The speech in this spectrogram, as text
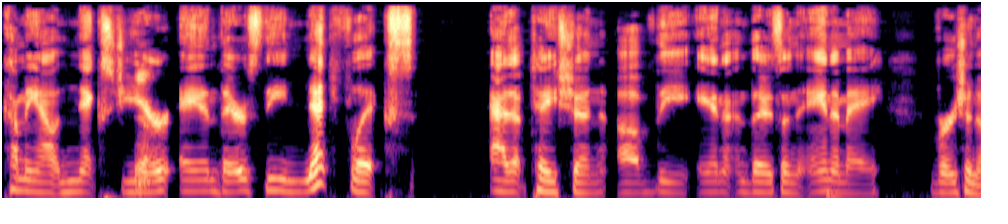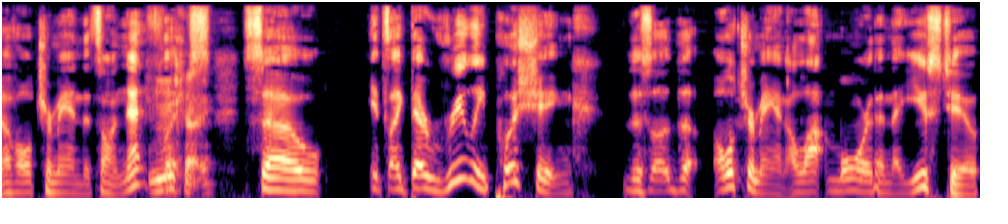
coming out next year. And there's the Netflix adaptation of the an- there's an anime version of Ultraman that's on Netflix. Okay. So it's like they're really pushing this uh, the Ultraman a lot more than they used to.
